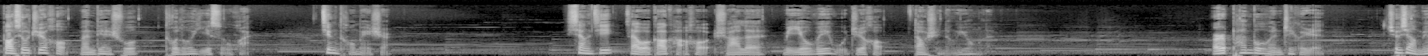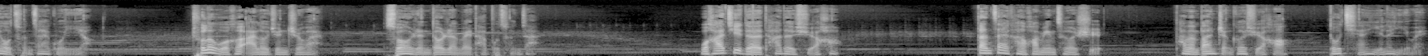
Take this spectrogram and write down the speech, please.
报修之后，门店说陀螺仪损坏，镜头没事儿。相机在我高考后刷了米 U V 五之后倒是能用了，而潘博文这个人，就像没有存在过一样，除了我和 L 君之外，所有人都认为他不存在。我还记得他的学号，但再看花名册时，他们班整个学号都前移了一位。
